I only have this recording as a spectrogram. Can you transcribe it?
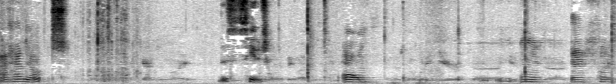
I have not. This is huge. Um. Mm, mm, mm.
